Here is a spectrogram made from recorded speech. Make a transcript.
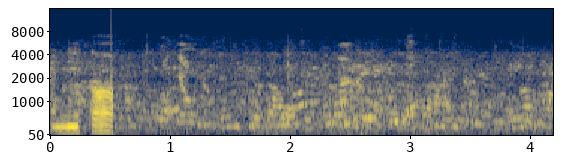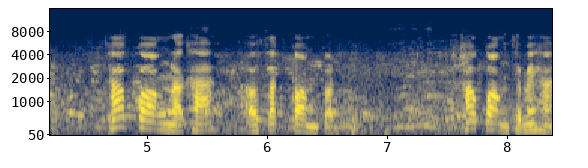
อันนี้ก็ ข้าวกล่องเหรอคะ เอาสักกล่องก่อน ข้าวกล่องใช่ไหมคะ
